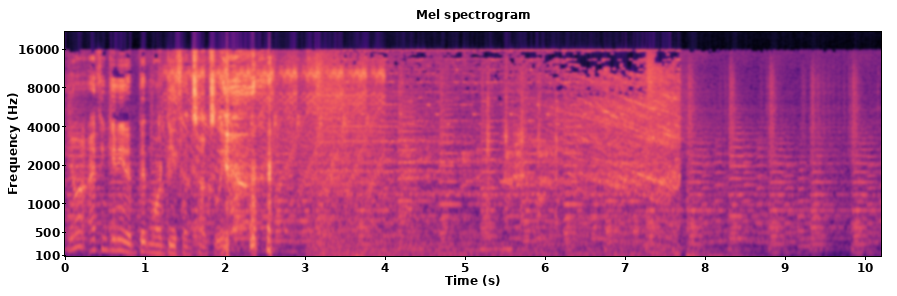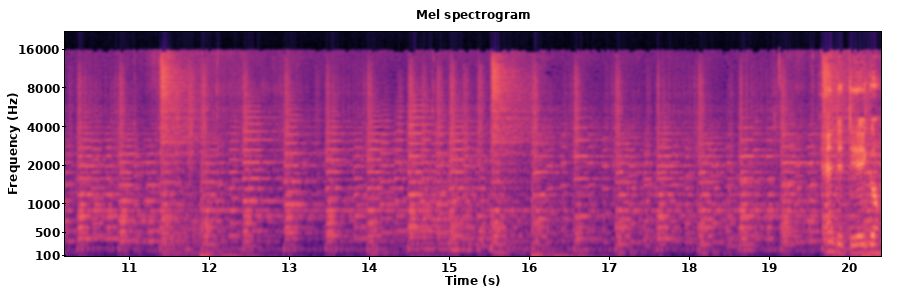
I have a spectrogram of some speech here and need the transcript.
You know what? I think you need a bit more defense, Huxley. Diego.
